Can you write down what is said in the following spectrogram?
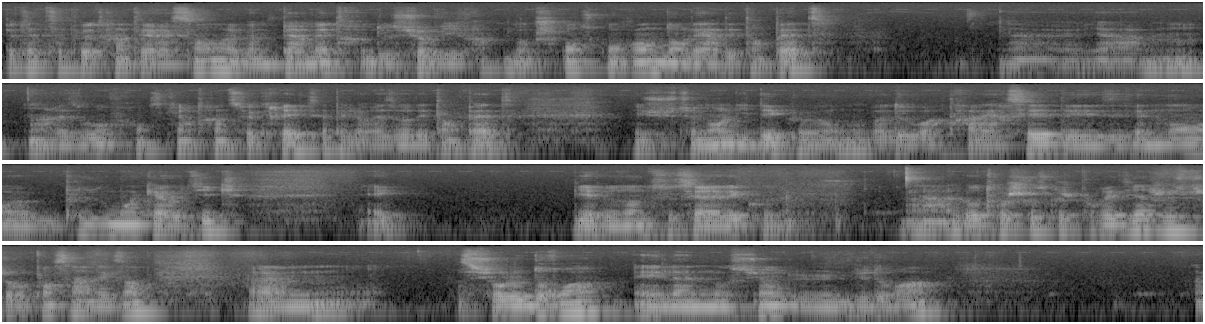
peut-être ça peut être intéressant et va me permettre de survivre. Donc je pense qu'on rentre dans l'ère des tempêtes. Il y a un réseau en France qui est en train de se créer qui s'appelle le réseau des tempêtes. Et justement l'idée qu'on va devoir traverser des événements plus ou moins chaotiques et il y a besoin de se serrer les coudes. L'autre chose que je pourrais dire, juste je repense à un exemple, euh, sur le droit et la notion du, droit. Euh,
